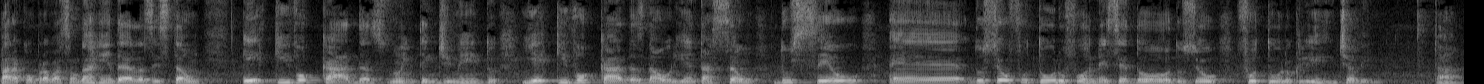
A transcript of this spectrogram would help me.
para a comprovação da renda, elas estão equivocadas no entendimento e equivocadas na orientação do seu é, do seu futuro fornecedor, do seu futuro cliente ali, tá?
